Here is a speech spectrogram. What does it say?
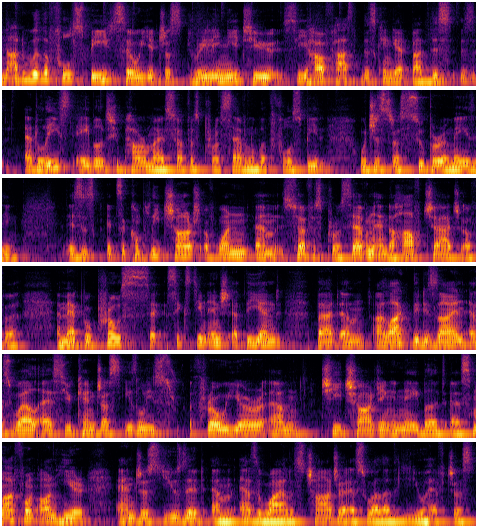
not with a full speed, so you just really need to see how fast this can get, but this is at least able to power my Surface Pro 7 with full speed, which is just super amazing. This is, it's a complete charge of one um, Surface Pro 7 and a half charge of a, a MacBook Pro 16 inch at the end, but um, I like the design as well as you can just easily throw your um, Qi charging enabled uh, smartphone on here and just use it um, as a wireless charger as well as you have just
